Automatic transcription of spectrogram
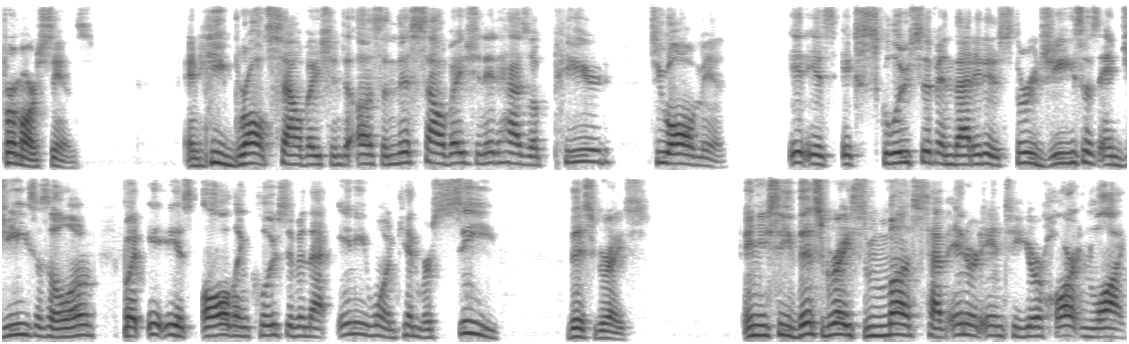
from our sins and he brought salvation to us and this salvation it has appeared to all men. It is exclusive in that it is through Jesus and Jesus alone but it is all inclusive in that anyone can receive this grace. And you see this grace must have entered into your heart and life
